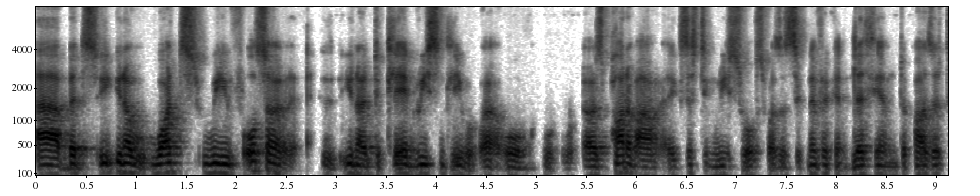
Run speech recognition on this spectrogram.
Uh, but you know what we've also you know declared recently, uh, or, or, as part of our existing resource, was a significant lithium deposit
